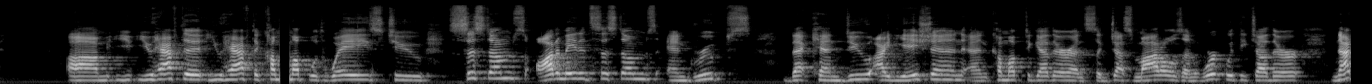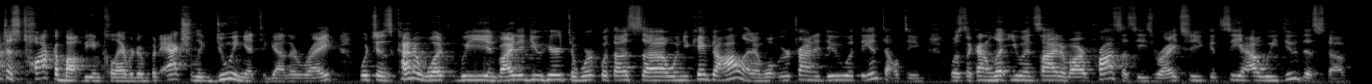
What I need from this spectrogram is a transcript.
Um, you, you, have to you have to come up with ways to systems, automated systems, and groups that can do ideation and come up together and suggest models and work with each other. Not just talk about being collaborative, but actually doing it together, right? Which is kind of what we invited you here to work with us uh, when you came to Holland, and what we were trying to do with the Intel team was to kind of let you inside of our processes, right? So you could see how we do this stuff.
